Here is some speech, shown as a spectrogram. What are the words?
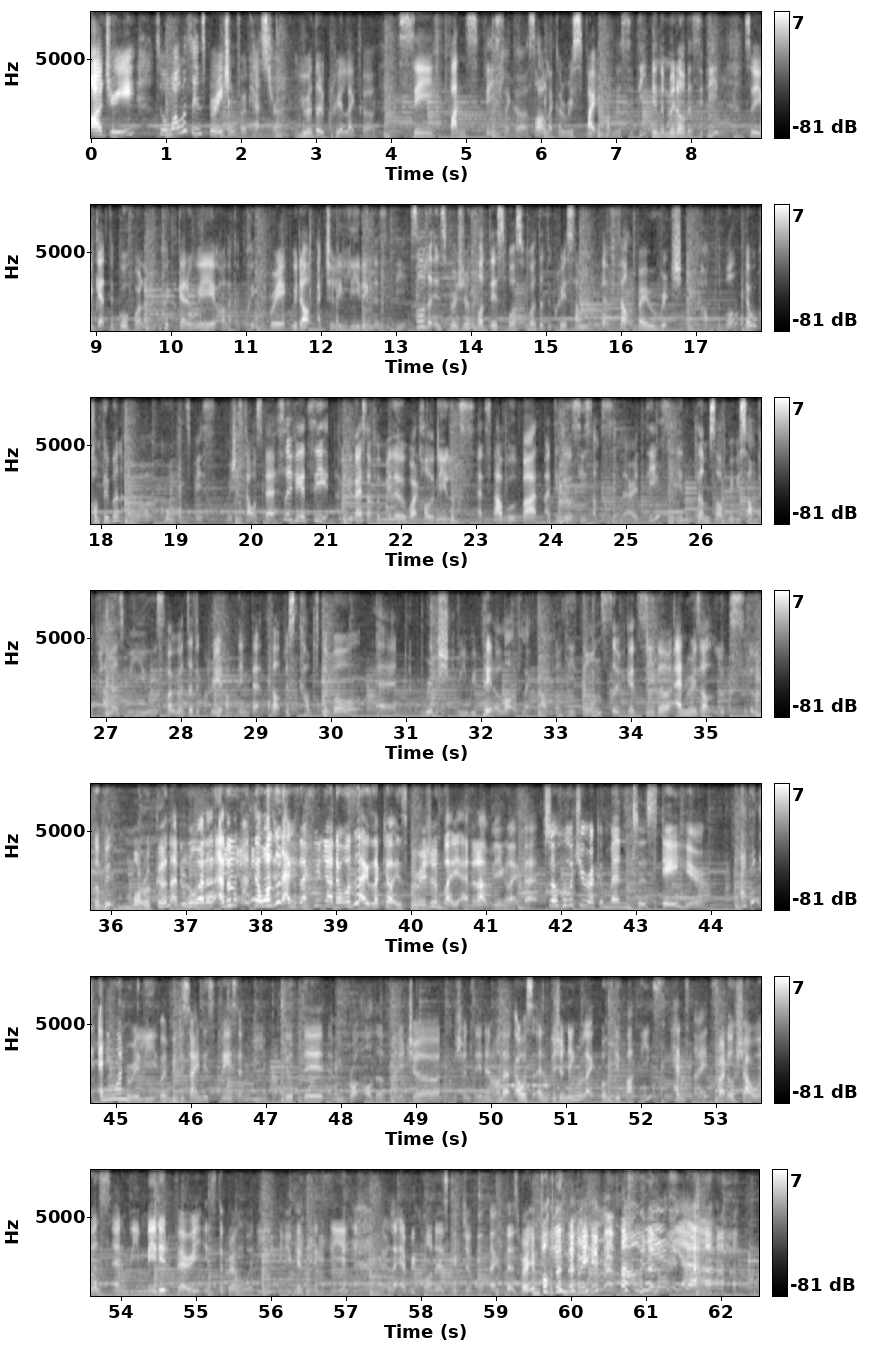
Audrey, so what was the inspiration for Castra? We wanted to create like a safe, fun space, like a sort of like a respite from the city, in the middle of the city. So you get to go for like a quick getaway or like a quick break without actually leaving the city. So the inspiration for this was we wanted to create something that felt very rich and comfortable that would complement our co-working space, which is downstairs. So if you can see, if you guys are familiar with what Colony looks at Star Boulevard, I think you'll see some similarities in terms of maybe some of the colours we use. But we wanted to create something that felt just comfortable and rich. We, we played a lot of like um, earthy tones, so if you can see, the end result looks a little bit Moroccan. I don't know whether I don't know. That wasn't exactly yeah, that wasn't exactly our inspiration, but it ended up being like that. So who would you recommend to stay here? I think anyone really, when we designed this place and we built it and we brought all the furniture, the cushions in and all that, I was envisioning like birthday parties, hens nights, bridal showers, and we made it very Instagram worthy, if you guys can see. Like every corner is picture perfect. That's very important to me personally. yeah.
